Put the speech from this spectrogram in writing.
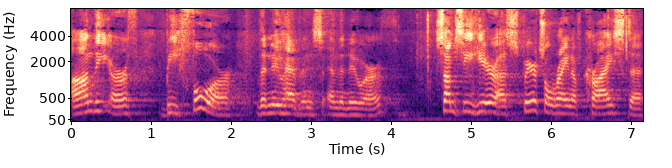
on the earth before the new heavens and the new earth. Some see here a spiritual reign of Christ, uh,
